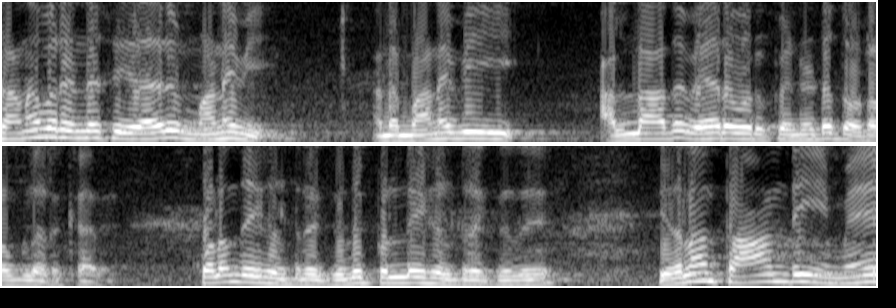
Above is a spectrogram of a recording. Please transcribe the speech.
கணவர் என்ன செய்கிறாரு மனைவி. அந்த மனைவி அல்லாத வேற ஒரு பெண்ணிட்ட தொடர்பில் இருக்கார். குழந்தைகள் இருக்குது பிள்ளைகள் இருக்குது. இதெல்லாம் தாண்டியுமே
